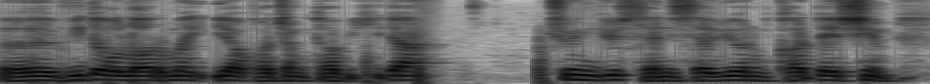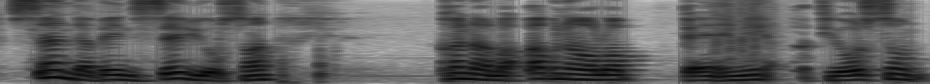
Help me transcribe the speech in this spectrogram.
e, videolarımı yapacağım tabii ki de. Çünkü seni seviyorum kardeşim. Sen de beni seviyorsan kanala abone olup beğeni atıyorsun.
